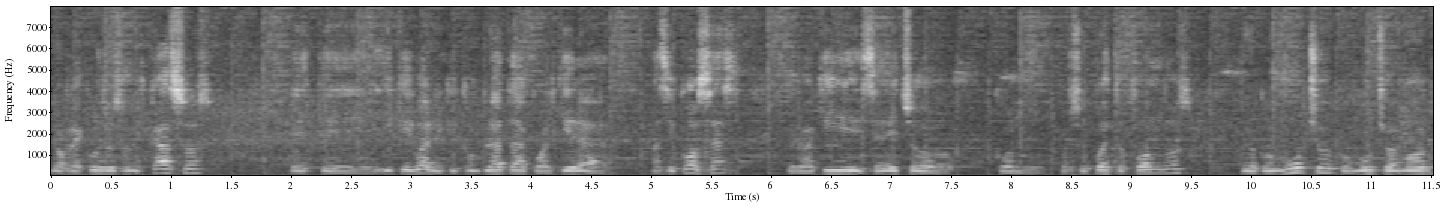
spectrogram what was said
los recursos son escasos este, y que bueno, que con plata cualquiera hace cosas, pero aquí se ha hecho con, por supuesto, fondos, pero con mucho, con mucho amor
